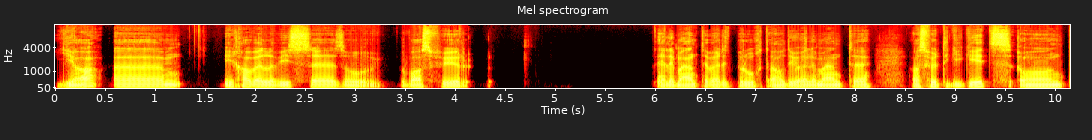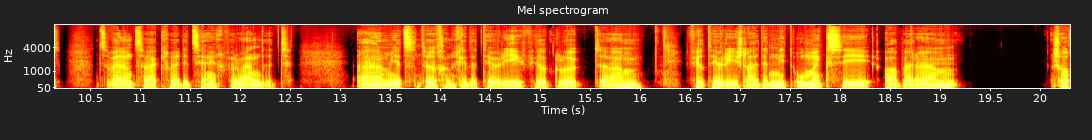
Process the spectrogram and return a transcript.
Ja, ähm, ich wollte wissen, so, was für Elemente werden gebraucht, Audioelemente, was für die gibt es und zu welchem Zweck werden sie eigentlich verwendet. Ähm, jetzt natürlich habe ich in der Theorie viel geschaut. Ähm, viel Theorie ist leider nicht um gewesen, aber ähm, schon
